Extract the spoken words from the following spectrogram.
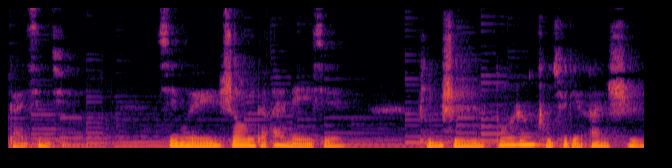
感兴趣，行为稍微的暧昧一些，平时多扔出去点暗示，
